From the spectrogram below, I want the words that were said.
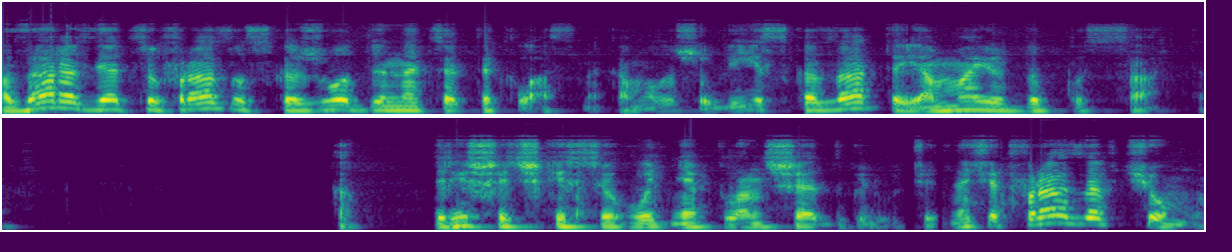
А зараз я цю фразу скажу одинадцятикласникам, але щоб її сказати, я маю дописати. Трішечки сьогодні планшет глючить. Значить, фраза в чому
